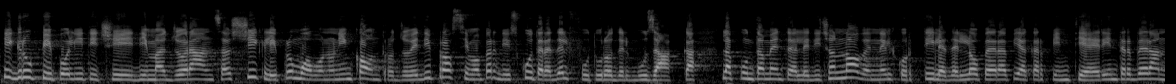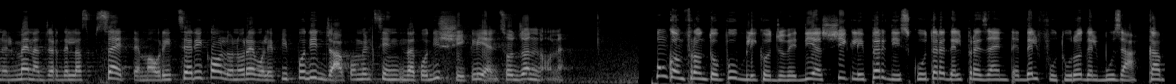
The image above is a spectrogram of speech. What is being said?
I gruppi politici di maggioranza a Scicli promuovono un incontro giovedì prossimo per discutere del futuro del Busacca. L'appuntamento è alle 19 nel cortile dell'Opera Pia Carpintieri. Interverranno il manager della SP7 Maurizio Aricò, l'onorevole Pippo Di Giacomo e il sindaco di Scicli Enzo Giannone. Un confronto pubblico giovedì a Scicli per discutere del presente e del futuro del Busacca.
